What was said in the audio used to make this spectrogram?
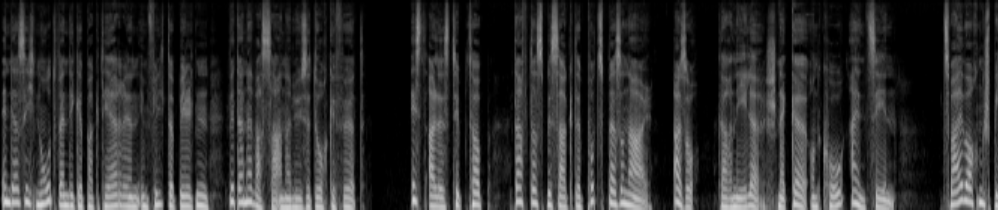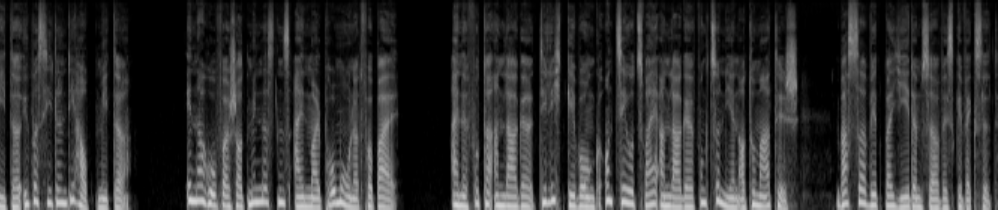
in der sich notwendige Bakterien im Filter bilden, wird eine Wasseranalyse durchgeführt. Ist alles tiptop, darf das besagte Putzpersonal, also Garnele, Schnecke und Co. einziehen. Zwei Wochen später übersiedeln die Hauptmieter. Innerhofer schaut mindestens einmal pro Monat vorbei. Eine Futteranlage, die Lichtgebung und CO2-Anlage funktionieren automatisch. Wasser wird bei jedem Service gewechselt.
